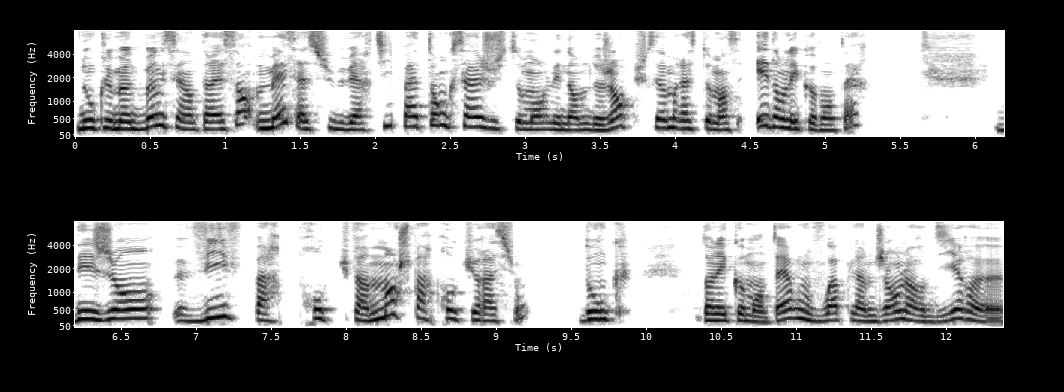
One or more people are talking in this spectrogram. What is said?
Donc le mukbang c'est intéressant, mais ça subvertit pas tant que ça justement les normes de genre puisque ça me reste mince. Et dans les commentaires, des gens vivent par enfin mangent par procuration. Donc dans les commentaires, on voit plein de gens leur dire euh,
